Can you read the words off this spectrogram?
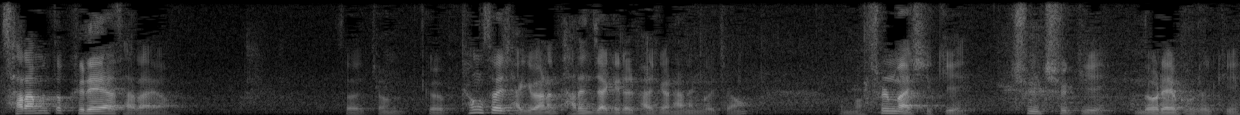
사람은 또 그래야 살아요. 그래서 좀 그 평소에 자기와는 다른 자기를 발견하는 거죠. 뭐 술 마시기, 춤추기, 노래 부르기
